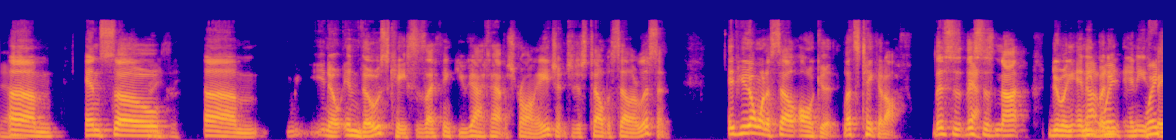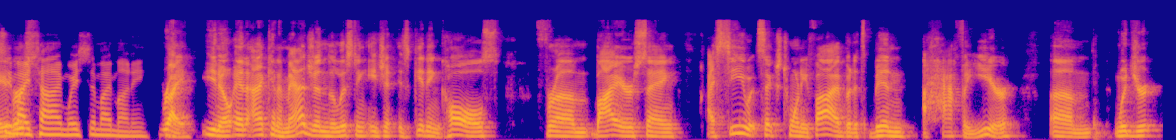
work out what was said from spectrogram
yeah. um and so Crazy. um you know in those cases i think you got to have a strong agent to just tell the seller listen if you don't want to sell all good let's take it off this is this yeah. is not doing anybody not any wasting favors. my time wasting my money right you know and i can imagine the listing agent is getting calls from buyers saying i see you at 625 but it's been a half a year um would your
